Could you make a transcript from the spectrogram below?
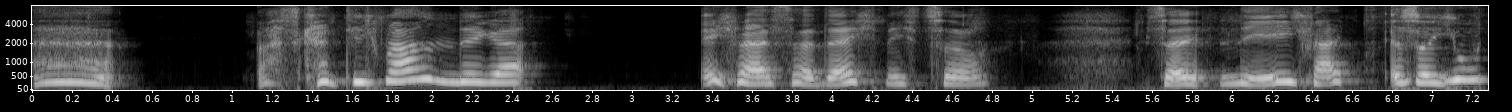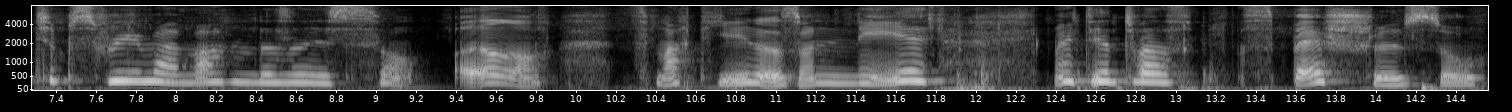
Äh, was könnte ich machen, Digga? Ich weiß halt echt nicht so. so nee, ich weiß, also YouTube-Streamer machen, das ist so. Uh, das macht jeder so. Nee, ich möchte etwas Special so.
